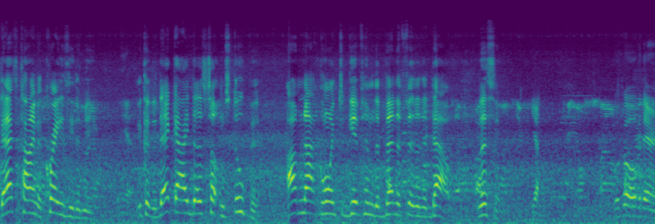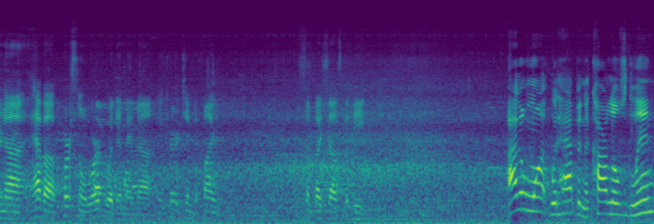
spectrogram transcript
That's kind of crazy to me. Yeah. Because if that guy does something stupid, I'm not going to give him the benefit of the doubt. Listen, Yeah. We'll go over there and uh, have a personal word with him and uh, encourage him to find someplace else to be. I don't want what happened to Carlos Glenn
